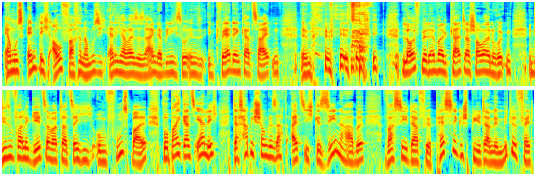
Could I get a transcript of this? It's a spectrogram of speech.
er muss endlich aufwachen. Da muss ich ehrlicherweise sagen, da bin ich so in, in Querdenkerzeiten, ähm, läuft mir da immer ein kalter Schauer in den Rücken. In diesem Falle geht es aber tatsächlich um Fußball. Wobei, ganz ehrlich, das habe ich schon gesagt, als ich gesehen habe, was sie da für Pässe gespielt haben im Mittelfeld,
